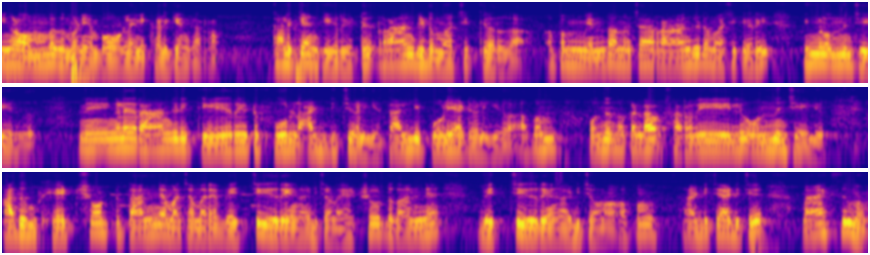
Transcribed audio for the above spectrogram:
നിങ്ങൾ ഒമ്പത് മണിയാകുമ്പോൾ ഓൺലൈനിൽ കളിക്കാൻ കയറണം. കളിക്കാൻ കയറിയിട്ട് റാങ്കിഡ് മാച്ച് കയറുക. അപ്പം എന്താണെന്ന് വെച്ചാൽ റാങ്കിഡ് മാച്ച് കയറി നിങ്ങളൊന്നും ചെയ്യരുത്. നിങ്ങൾ റാങ്കിഡ് കയറിയിട്ട് ഫുൾ അടിച്ച് കളിക്കുക തല്ലി പൊളിയായിട്ട് കളിക്കുക. അപ്പം ഒന്നും നോക്കണ്ട സർവേയിൽ ഒന്നും ചെയ്യില്ല. അതും ഹെഡ് ഷോട്ട് തന്നെ മച്ചന്മാരെ വെച്ച് കീറി അങ്ങ് അടിച്ചോണം. ഹെഡ് ഷോട്ട് തന്നെ വെച്ച് കീറി അങ്ങ് അടിച്ചോണം. അപ്പം അടിച്ച് അടിച്ച് മാക്സിമം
